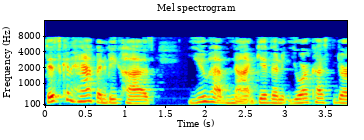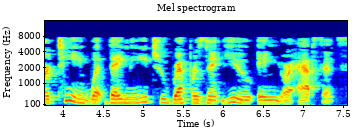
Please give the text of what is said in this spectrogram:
This can happen because you have not given your your team what they need to represent you in your absence.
